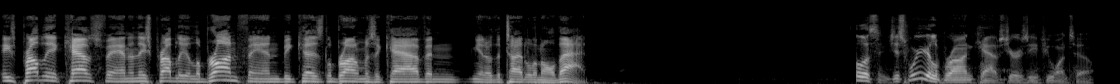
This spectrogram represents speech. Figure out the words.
he's probably a Cavs fan and he's probably a LeBron fan because LeBron was a Cav and you know the title and all that. Well, listen, just wear your LeBron Cavs jersey if you want to.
